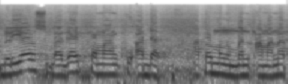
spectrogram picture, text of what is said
beliau sebagai pemangku adat atau mengemban amanat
